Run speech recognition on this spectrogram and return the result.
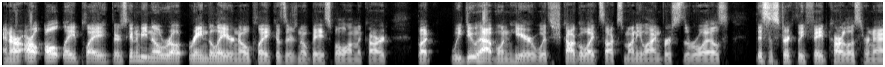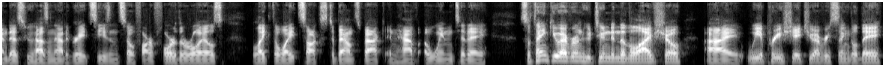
And our, our alt lay play, there's going to be no ro- rain delay or no play because there's no baseball on the card. But we do have one here with Chicago White Sox money line versus the Royals. This is strictly fade Carlos Hernandez, who hasn't had a great season so far for the Royals, like the White Sox to bounce back and have a win today. So thank you everyone who tuned into the live show. I we appreciate you every single day.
